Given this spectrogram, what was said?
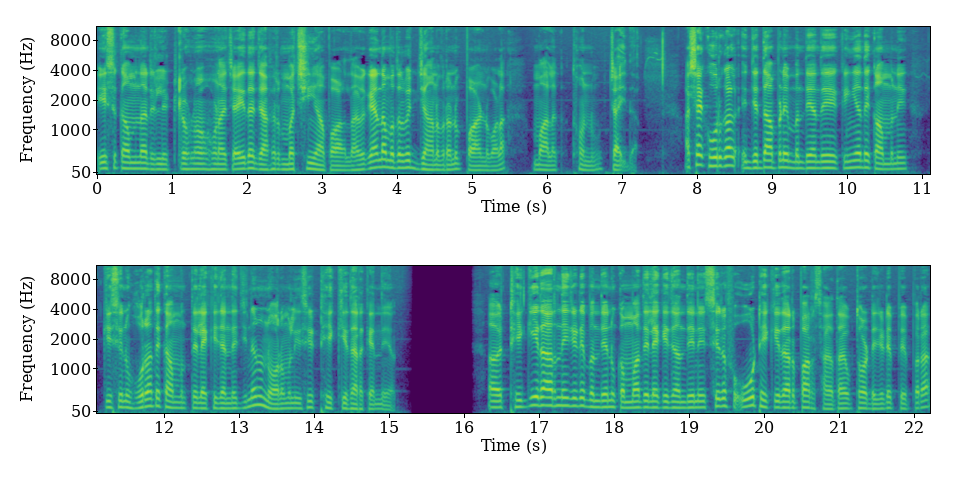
ਇਸ ਕੰਮ ਨਾਲ ਰਿਲੇਟਡ ਹੋਣਾ ਚਾਹੀਦਾ, ਜਾਂ ਫਿਰ ਮੱਛੀਆਂ ਪਾਲਦਾ ਹੋਵੇ। ਕਹਿੰਦਾ ਮਤਲਬ ਜਾਨਵਰਾਂ ਨੂੰ ਪਾਲਣ ਵਾਲਾ ਮਾਲਕ ਤੁਹਾਨੂੰ ਚਾਹੀਦਾ। ਅੱਛਾ, ਇੱਕ ਹੋਰ ਗੱਲ, ਜਿੱਦਾਂ ਆਪਣੇ ਬੰਦਿਆਂ ਦੇ, ਕਈਆਂ ਦੇ ਕੰਮ ਨੇ ਕਿਸੇ ਨੂੰ ਹੋਰਾਂ ਤੇ ਕੰਮ ਤੇ ਲੈ ਕੇ ਜਾਂਦੇ, ਜਿਨ੍ਹਾਂ ਨੂੰ ਨਾਰਮਲੀ ਅਸੀਂ ਠੇਕੇਦਾਰ ਕਹਿੰਦੇ ਆ ਠੇਕੇਦਾਰ ਨੇ ਜਿਹੜੇ ਬੰਦਿਆਂ ਨੂੰ ਕੰਮਾਂ ਤੇ ਲੈ ਕੇ ਜਾਂਦੇ ਨੇ, ਸਿਰਫ ਉਹ ਠੇਕੇਦਾਰ ਭਰ ਸਕਦਾ ਤੁਹਾਡੇ ਜਿਹੜੇ ਪੇਪਰ ਆ।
